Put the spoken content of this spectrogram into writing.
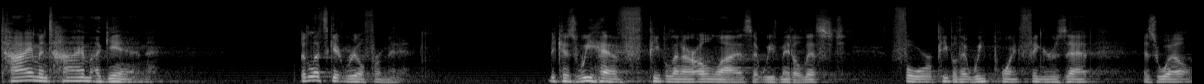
time and time again. But let's get real for a minute. Because we have people in our own lives that we've made a list for, people that we point fingers at as well.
